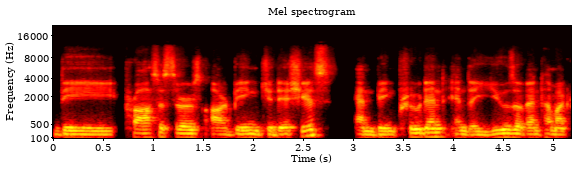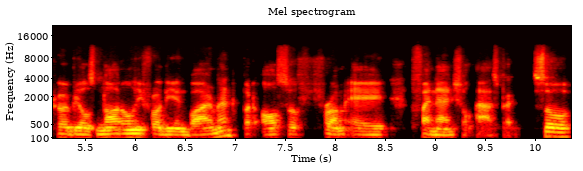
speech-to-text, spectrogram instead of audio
the processors are being judicious and being prudent in the use of antimicrobials not only for the environment but also from a financial aspect. So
